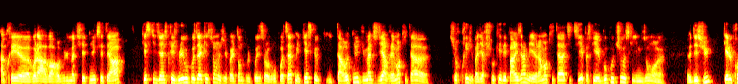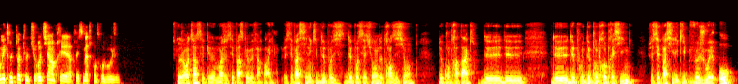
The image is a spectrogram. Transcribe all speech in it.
après voilà, avoir revu le match cette nuit, etc., qu'est-ce qui te vient à l'esprit? Je voulais vous poser la question, mais je n'ai pas eu le temps de vous le poser sur le groupe WhatsApp, mais qu'est-ce que tu as retenu du match d'hier vraiment qui t'a surpris, je ne vais pas dire choqué des Parisiens, mais vraiment qui t'a titillé parce qu'il y a eu beaucoup de choses qui nous ont euh, euh, déçus. Quel est le premier truc, toi, que tu retiens après, après ce match contre Bruges Ce que je retiens, c'est que moi, je ne sais pas ce que veut faire Paris. Je ne sais pas si une équipe de, possession, de transition, de contre-attaque, de, de, de, contre-pressing. Je ne sais pas si l'équipe veut jouer haut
